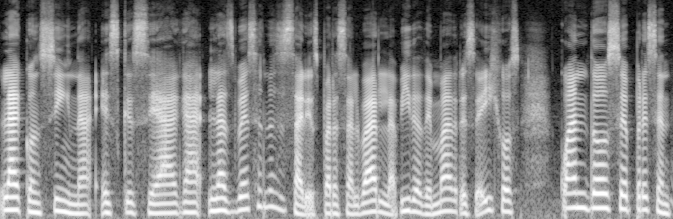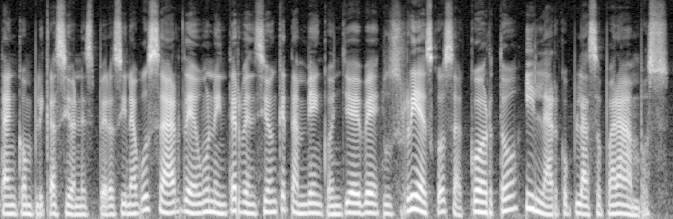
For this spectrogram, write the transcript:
La consigna es que se haga las veces necesarias para salvar la vida de madres e hijos cuando se presentan complicaciones, pero sin abusar de una intervención que también conlleve sus riesgos a corto y largo plazo para ambos.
